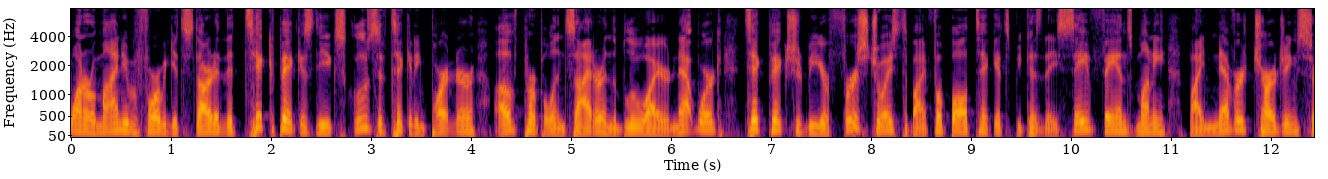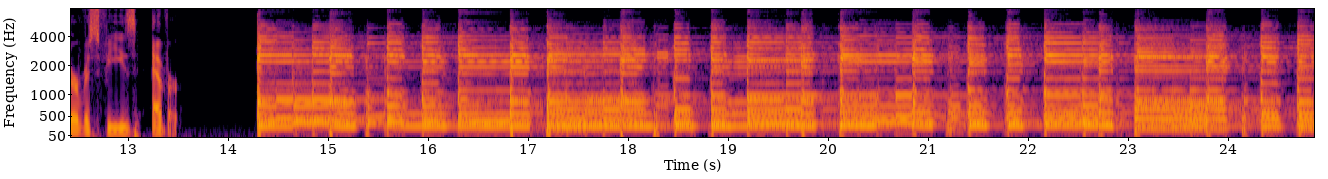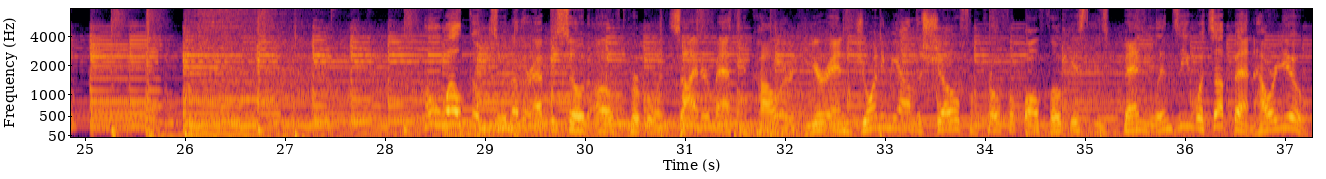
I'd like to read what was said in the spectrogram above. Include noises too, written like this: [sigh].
Want to remind you before we get started that TickPick is the exclusive ticketing partner of Purple Insider and the Blue Wire Network. TickPick should be your first choice to buy football tickets because they save fans money by never charging service fees ever. Welcome to another episode of Purple Insider. Matthew Coller here, and joining me on the show from Pro Football Focus is Ben Lindsay. What's up, Ben? How are you?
